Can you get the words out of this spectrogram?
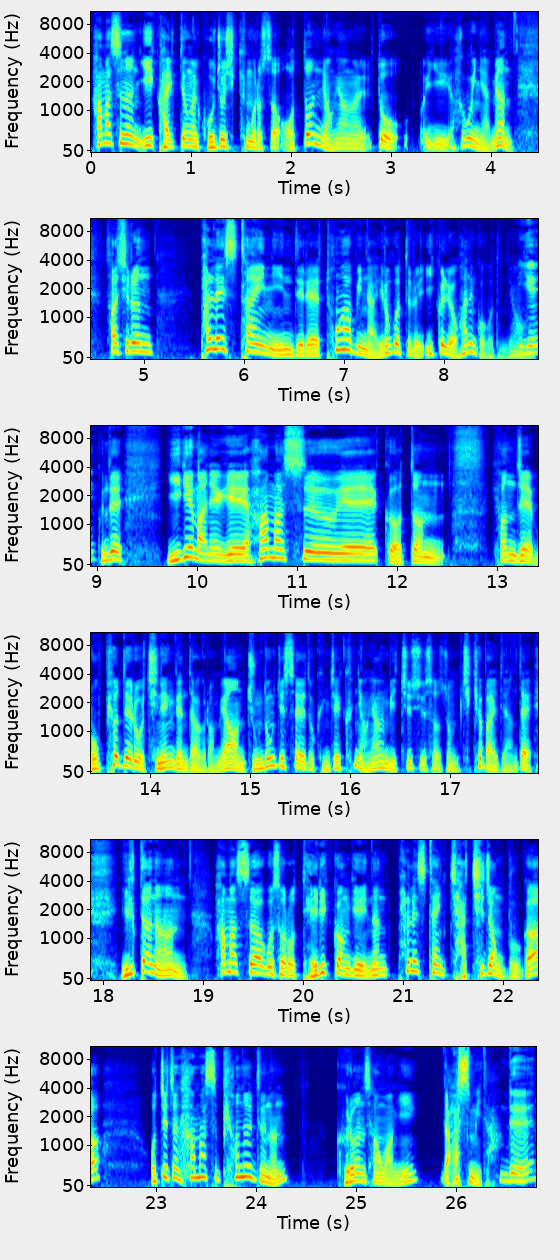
하마스는 이 갈등을 고조시킴으로써 어떤 영향을 또 이 하고 있냐면 사실은 팔레스타인인들의 통합이나 이런 것들을 이끌려고 하는 거거든요. 예. 근데 이게 만약에 하마스의 그 어떤 현재 목표대로 진행된다 그러면 중동 질서에도 굉장히 큰 영향을 미칠 수 있어서 좀 지켜봐야 되는데 일단은 하마스하고 서로 대립 관계에 있는 팔레스타인 자치 정부가 어쨌든 하마스 편을 드는 그런 상황이 나왔습니다. 네.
